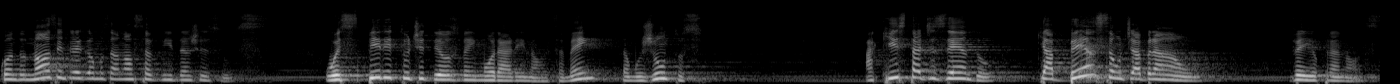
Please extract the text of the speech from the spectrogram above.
Quando nós entregamos a nossa vida a Jesus, o Espírito de Deus vem morar em nós, amém? Estamos juntos? Aqui está dizendo que a bênção de Abraão veio para nós.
